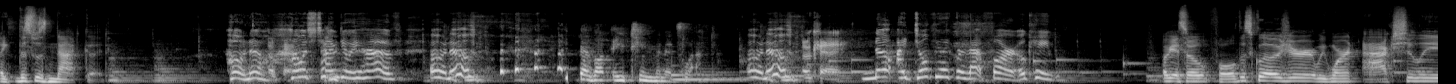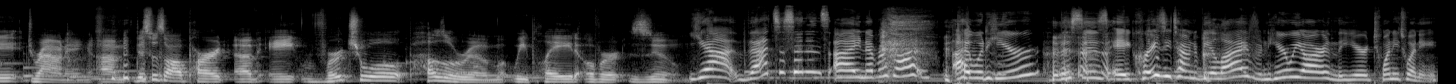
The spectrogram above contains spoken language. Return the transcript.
Like, this was not good. Oh no. Okay. How much time do we have? Oh no. We've got about 18 minutes left. Oh no. Okay. No, I don't feel like we're that far. Okay, Okay, so full disclosure, we weren't actually drowning. Um, this was all part of a virtual puzzle room we played over Zoom. Yeah, that's a sentence I never thought I would hear. This is a crazy time to be alive, and here we are in the year 2020.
